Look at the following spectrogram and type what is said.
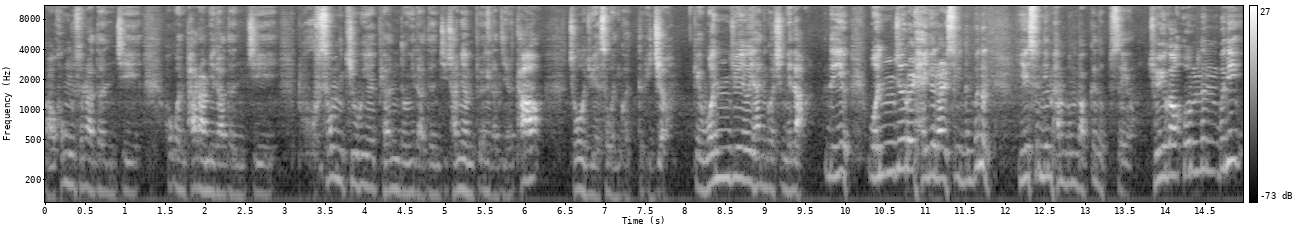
어, 홍수라든지 혹은 바람이라든지 무서운 기후의 변동이라든지 전염병이라든지 다 저주에서 온 것들이죠. 원죄에 의한 것입니다. 근데 이 원죄를 해결할 수 있는 분은 예수님 한 분밖에 없어요. 죄가 없는 분이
